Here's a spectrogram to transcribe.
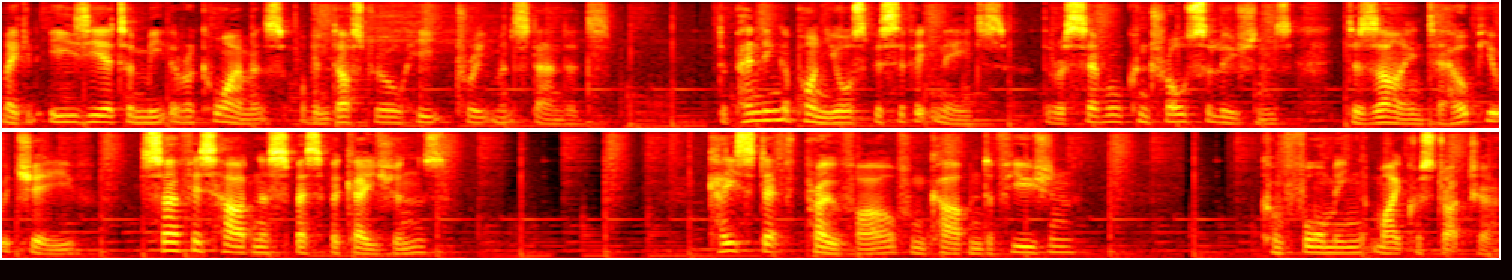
make it easier to meet the requirements of industrial heat treatment standards. Depending upon your specific needs, there are several control solutions designed to help you achieve surface hardness specifications, case depth profile from carbon diffusion, conforming microstructure.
